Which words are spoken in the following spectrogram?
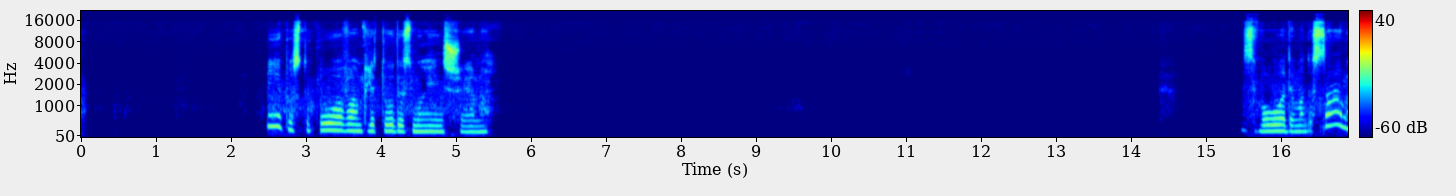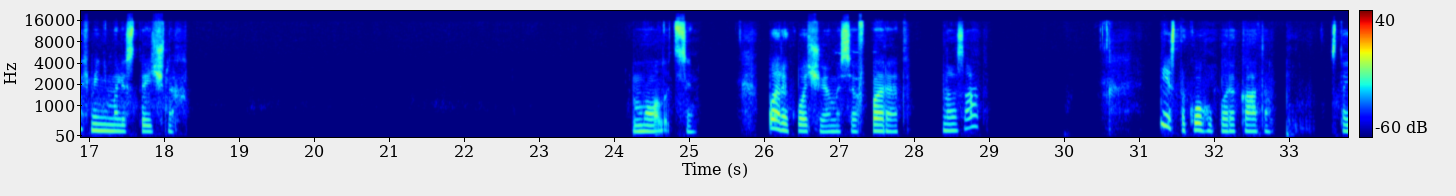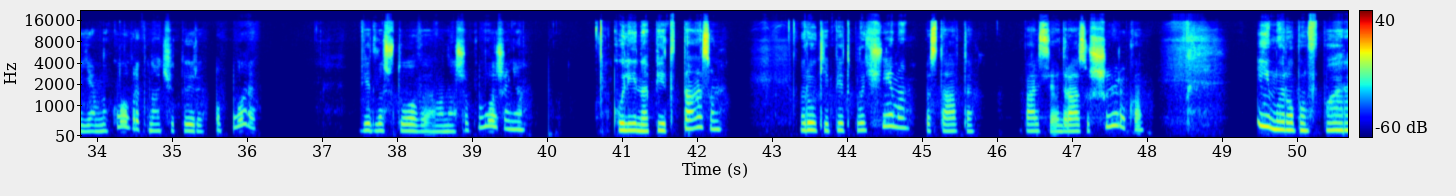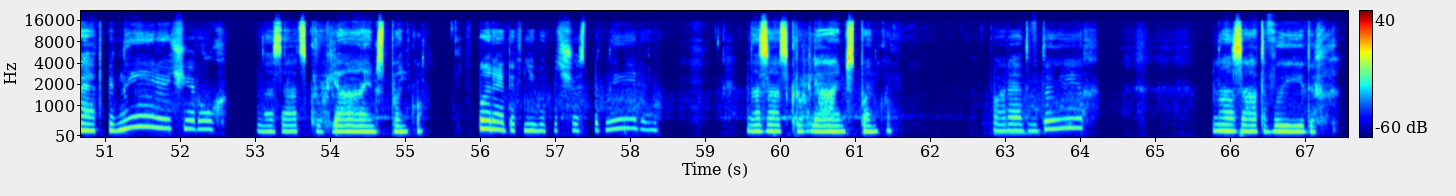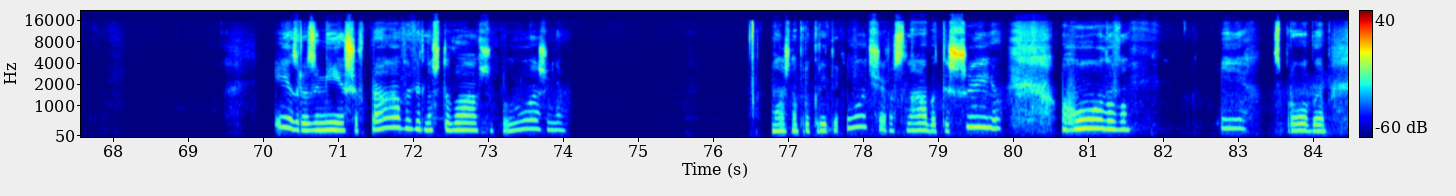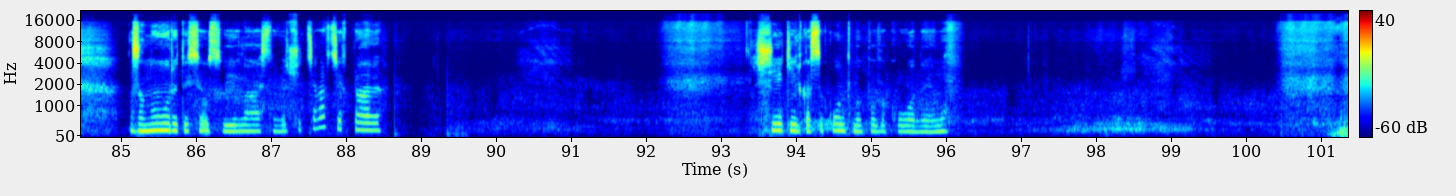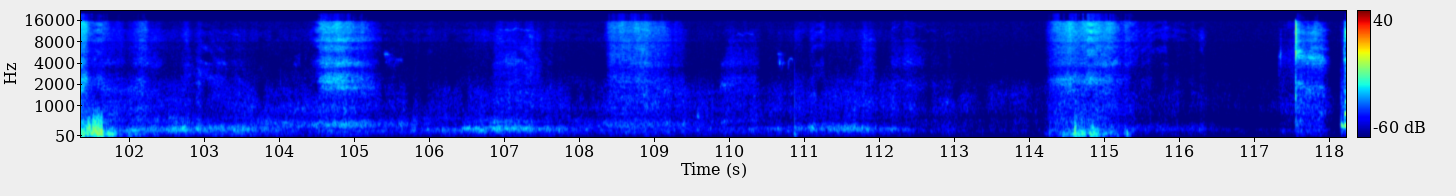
і поступово амплітуду зменшуємо. Зводимо до самих мінімалістичних. Молодці. Перекочуємося вперед, назад. І з такого переката стаємо на коврик на 4 опори, відлаштовуємо наше положення, коліна під тазом, руки під плечима, поставте пальці одразу широко. І ми робимо вперед піднирюючий рух, назад скругляємо спинку. Вперед, ніби під щось піднирюємо. Назад скругляємо спинку. Вперед вдих. Назад видих. І зрозумівши вправо, відлаштувавши положення. Можна прикрити очі, розслабити шию, голову і спробуємо зануритися у свої власні відчуття в цій вправі. Ще кілька секунд ми повиконуємо.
